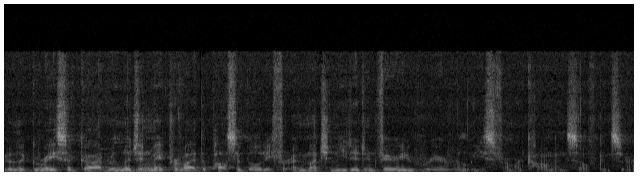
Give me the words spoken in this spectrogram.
the grace of God, religion may provide the possibility for a much needed and very rare release from our common self concern.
